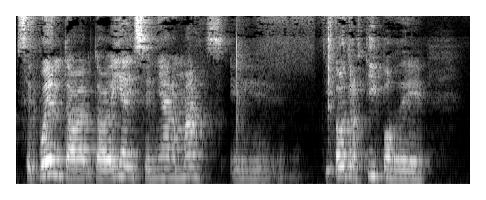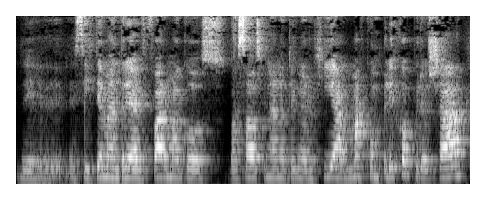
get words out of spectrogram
se pueden todavía diseñar más eh, otros tipos de, de, sistemas de entrega de fármacos basados en nanotecnología más complejos, pero ya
